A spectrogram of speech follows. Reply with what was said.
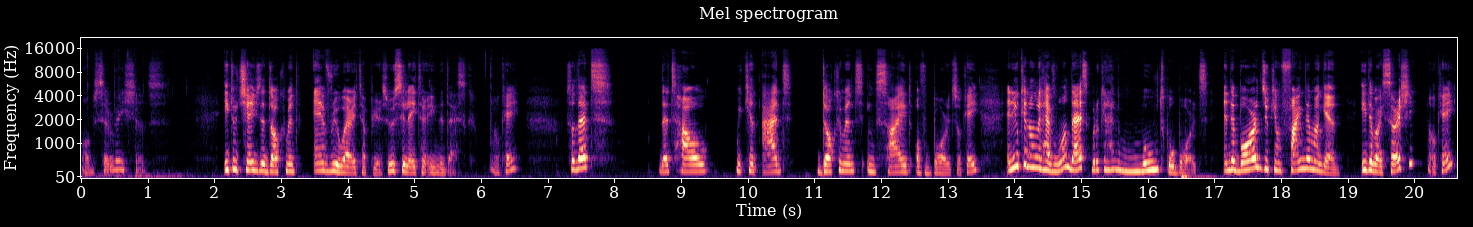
observations. It will change the document everywhere it appears. We'll see later in the desk okay? So that's that's how we can add documents inside of boards okay? And you can only have one desk but you can have multiple boards. And the boards, you can find them again, either by searching, okay,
